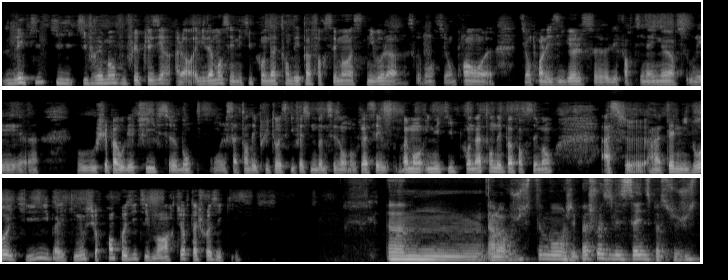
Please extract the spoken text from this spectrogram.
L'équipe qui, vraiment vous fait plaisir. Alors évidemment, c'est une équipe qu'on n'attendait pas forcément à ce niveau-là. Parce que bon, si on prend euh, si on prend les Eagles, euh, les 49ers ou les euh, ou je sais pas les Chiefs, bon, on s'attendait plutôt à ce qu'ils fassent une bonne saison. Donc là, c'est vraiment une équipe qu'on n'attendait pas forcément à un tel niveau et qui bah, qui nous surprend positivement. Arthur, t'as choisi qui? Euh, alors justement, j'ai pas choisi les Saints parce que juste,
